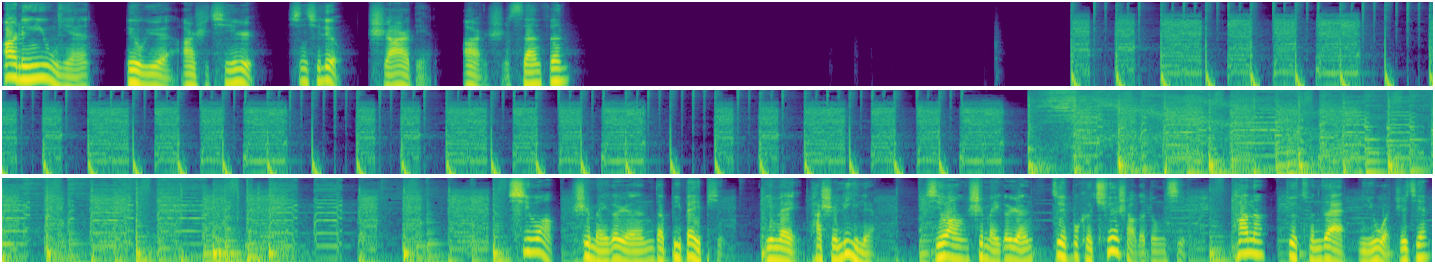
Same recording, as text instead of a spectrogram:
二零一五年六月二十七日，星期六，十二点二十三分。希望是每个人的必备品，因为它是力量。希望是每个人最不可缺少的东西，它呢就存在你我之间。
